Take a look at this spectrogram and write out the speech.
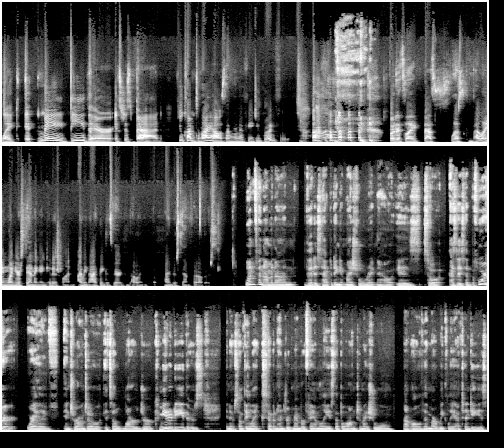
Like it may be there, it's just bad. If you come to my house, I'm going to feed you good food. but it's like, that's less compelling when you're standing in Kiddush line. I mean, I think it's very compelling, I understand for others. One phenomenon that is happening at my shul right now is so, as I said before, where I live in Toronto, it's a larger community. There's you know something like 700 member families that belong to my shul not all of them are weekly attendees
